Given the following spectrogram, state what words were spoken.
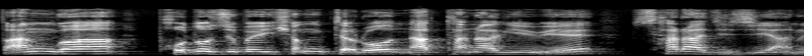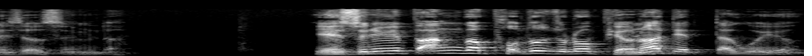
빵과 포도즙의 형태로 나타나기 위해 사라지지 않으셨습니다. 예수님이 빵과 포도주로 변화됐다고요?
